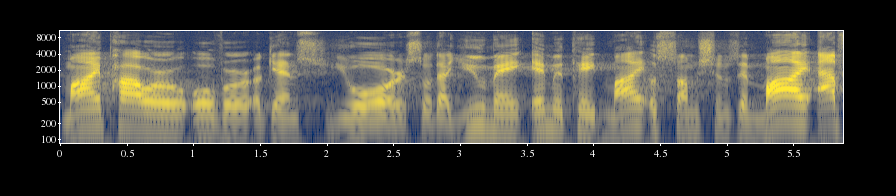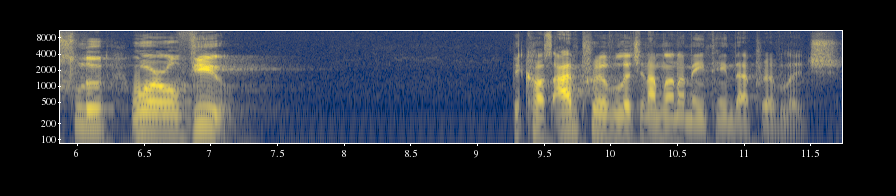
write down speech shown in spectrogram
my power over against yours, so that you may imitate my assumptions and my absolute worldview. Because I'm privileged and I'm going to maintain that privilege.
